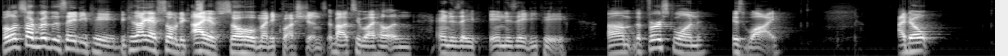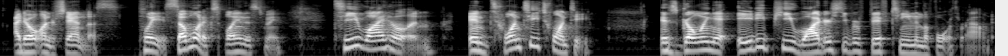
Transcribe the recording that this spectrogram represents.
But let's talk about this ADP because I have so many I have so many questions about T.Y. Hilton and his in his ADP. Um, the first one is why. I don't I don't understand this. Please, someone explain this to me. T.Y. Hilton in 2020 is going at ADP wide receiver 15 in the fourth round.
